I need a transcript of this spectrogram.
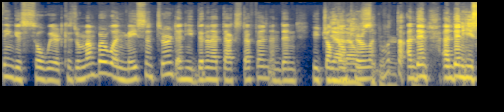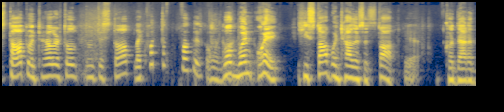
thing is so weird because remember when Mason turned and he didn't attack Stefan and then he jumped Yeah, on that was Caroline. super What weird, the? And yeah. then and then he stopped when Tyler told him to stop. Like what the fuck is going Well, on? Well, when okay, he stopped when Tyler said stop. yeah, Could that have?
